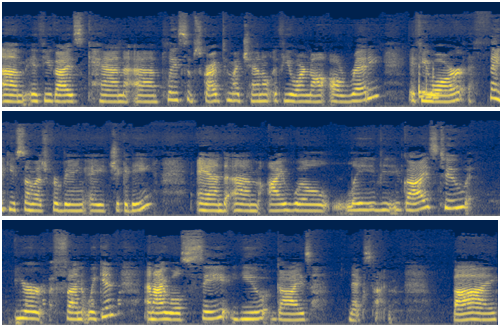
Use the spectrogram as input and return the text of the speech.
Um, if you guys can, uh, please subscribe to my channel if you are not already. If you are, thank you so much for being a chickadee. And um, I will leave you guys to your fun weekend. And I will see you guys next time. Bye.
